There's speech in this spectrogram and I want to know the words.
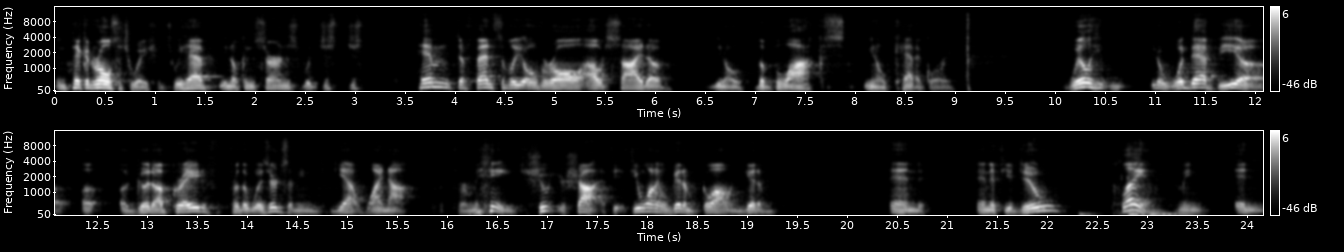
in pick and roll situations. We have you know concerns with just just him defensively overall outside of you know the blocks you know category will he you know would that be a, a a good upgrade for the wizards? I mean yeah why not? For me shoot your shot. If if you want to get him go out and get him. And and if you do play him. I mean and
